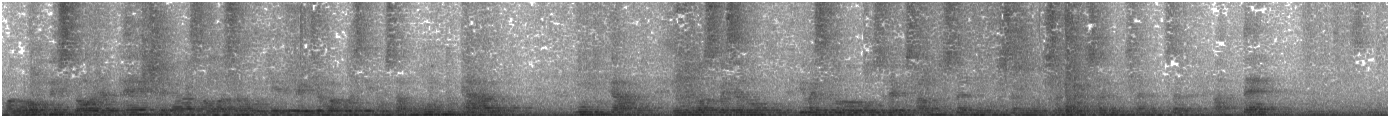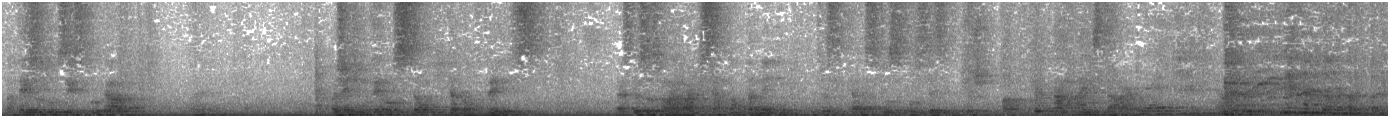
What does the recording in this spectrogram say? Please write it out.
uma longa história até chegar na salvação, porque ele perdeu uma coisa que custa muito caro. E o negócio vai ser louco e vai ser doloroso, vai custar muito sangue, muito sangue, muito sangue, muito sangue, muito sangue, muito sangue, até, até isso tudo ser explorado. Né? A gente não tem noção do que Adão fez. As pessoas falam, ah, que se Adão também. Eu assim, cara, se fosse você, você podia chupar até a raiz da árvore. É.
